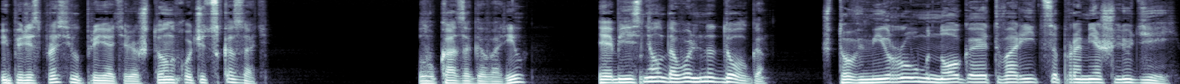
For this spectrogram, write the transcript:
и переспросил приятеля, что он хочет сказать. Лука заговорил и объяснял довольно долго, что в миру многое творится промеж людей.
